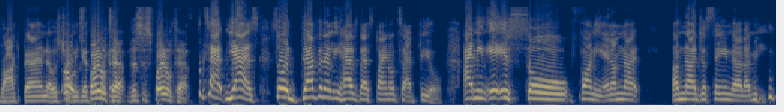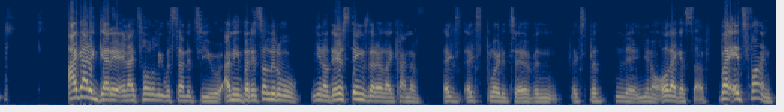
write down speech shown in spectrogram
rock band that was trying oh, to get Spinal Tap. This is Spinal Tap. Tap, yes. So it definitely has that Spinal Tap feel. I mean, it is so funny, and I'm not, I'm not just saying that. I mean, I gotta get it, and I totally would send it to you. I mean, but it's a little, you know, there's things that are like kind of ex- exploitative and expl- you know, all that good stuff. But it's fun.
